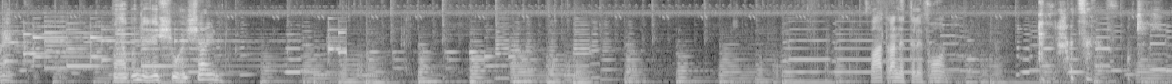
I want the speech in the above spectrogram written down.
ما قلنا إيش شو هالشاين سمعت رن التليفون. أنا رح اتصرف أوكي.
